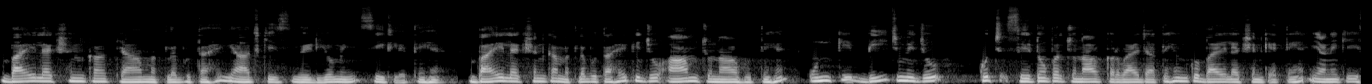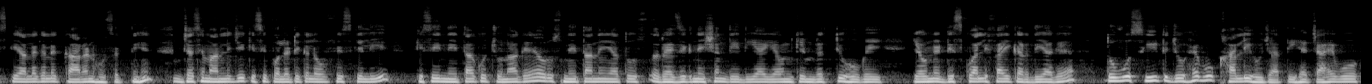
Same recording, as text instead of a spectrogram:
बाई इलेक्शन का क्या मतलब होता है, ये आज की इस वीडियो में सीख लेते हैं। बाई इलेक्शन का मतलब होता है कि जो आम चुनाव होते हैं, उनके बीच में जो कुछ सीटों पर चुनाव करवाए जाते हैं, उनको बाई इलेक्शन कहते हैं। यानी कि इसके अलग अलग कारण हो सकते हैं। जैसे मान लीजिए किसी पॉलिटिकल ऑफ़िस के लिए किसी नेता को चुना गया और उस नेता ने या तो रेजिग्नेशन दे दिया या उनकी मृत्यु हो गई या उन्हें डिसक्वालीफाई कर दिया गया तो वो सीट जो है वो खाली हो जाती है, चाहे वो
